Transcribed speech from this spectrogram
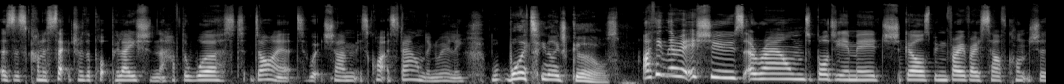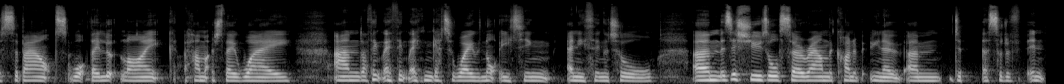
as this kind of sector of the population that have the worst diet, which um, is quite astounding, really. Why teenage girls? I think there are issues around body image, girls being very, very self conscious about what they look like, how much they weigh, and I think they think they can get away with not eating anything at all. Um, there's issues also around the kind of, you know, um, de- sort of in-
